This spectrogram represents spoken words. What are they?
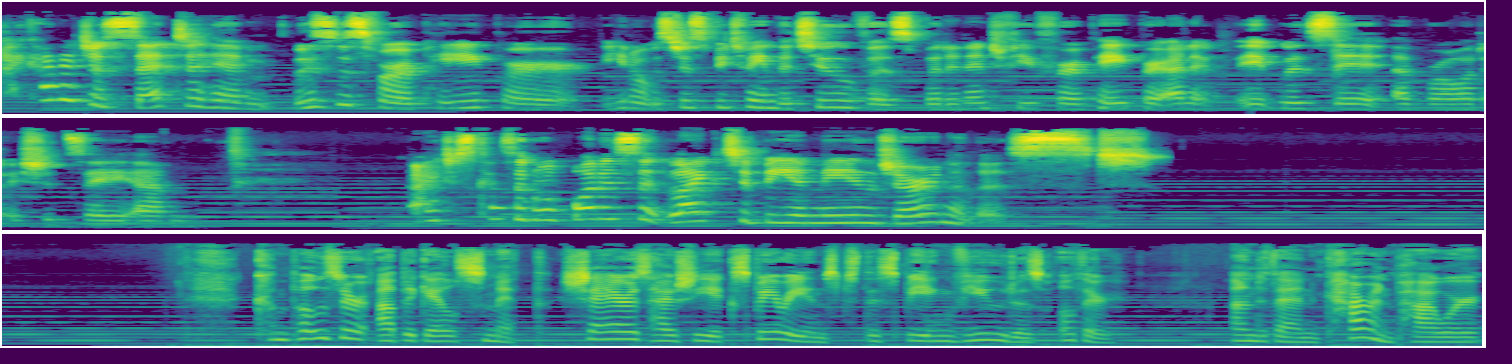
I kind of just said to him, this was for a paper, you know, it was just between the two of us, but an interview for a paper, and it, it was uh, abroad, I should say. Um, I just kind of said, well, what is it like to be a male journalist? Composer Abigail Smith shares how she experienced this being viewed as other. And then Karen Power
